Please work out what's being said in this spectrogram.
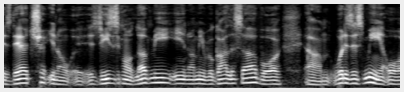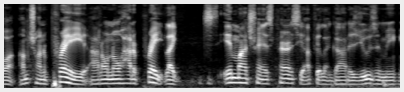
is there, ch- you know, is Jesus going to love me, you know what I mean, regardless of, or um, what does this mean? Or I'm trying to pray, I don't know how to pray. Like, in my transparency, I feel like God is using me,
